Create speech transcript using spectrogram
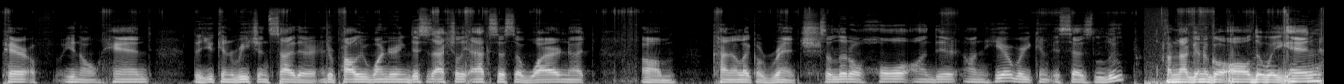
pair of you know hand that you can reach inside there. And you're probably wondering, this is actually access a wire nut, um, kind of like a wrench. It's a little hole on there on here where you can, it says loop. I'm not gonna go all the way in,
